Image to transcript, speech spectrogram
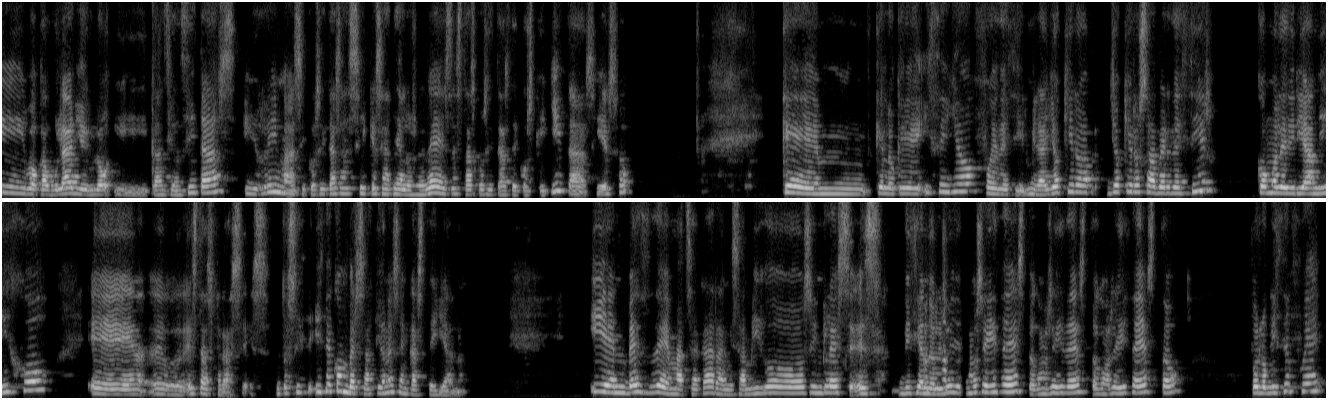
y vocabulario y, cancioncitas y rimas y cositas así que se hacían los bebés, estas cositas de cosquillitas y eso. Mm, que, lo que hice yo fue decir, mira, yo quiero, yo quiero saber decir cómo le diría a mi hijo eh, eh, estas frases. Entonces hice conversaciones en castellano. Y en vez de machacar a mis amigos ingleses diciéndoles, oye, ¿cómo se dice esto? ¿Cómo se dice esto? ¿Cómo se dice esto? Pues lo que hice fue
